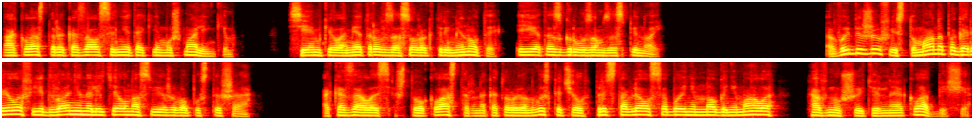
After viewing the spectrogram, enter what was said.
а кластер оказался не таким уж маленьким. 7 километров за 43 минуты, и это с грузом за спиной. Выбежав из тумана, Погорелов едва не налетел на свежего пустыша. Оказалось, что кластер, на который он выскочил, представлял собой ни много мало, а внушительное кладбище.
